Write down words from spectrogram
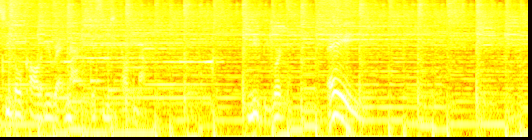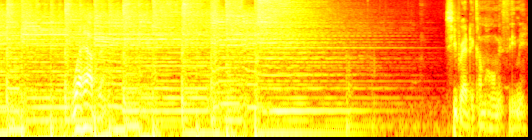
She go calling me right now. Let's see what she's talking about. You need to be working. Hey! What happened? She ready to come home and see me.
